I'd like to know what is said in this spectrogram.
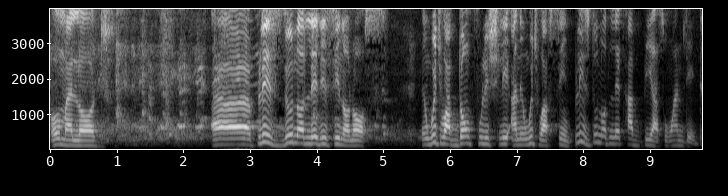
Oh my Lord. Uh, please do not lay this sin on us, in which we have done foolishly and in which we have sinned. Please do not let her be as one dead,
